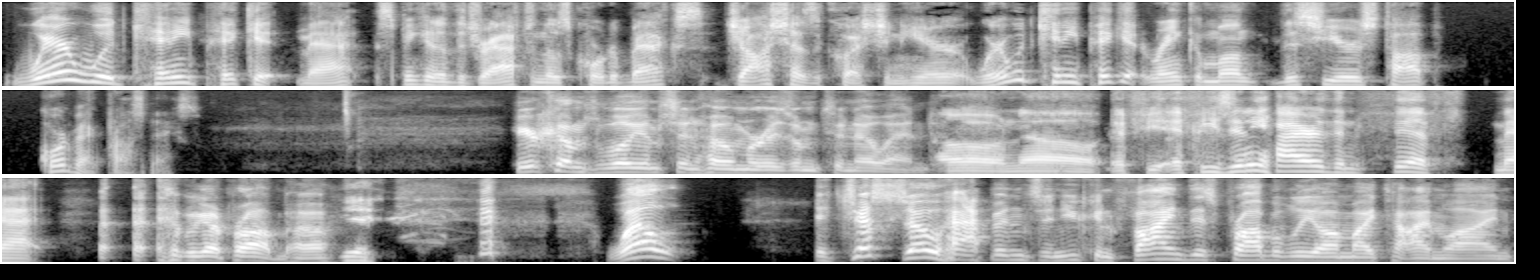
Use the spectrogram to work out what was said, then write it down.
Where would Kenny Pickett, Matt, speaking of the draft and those quarterbacks, Josh has a question here. Where would Kenny Pickett rank among this year's top quarterback prospects? Here comes Williamson homerism to no end. Oh no. If he, if he's any higher than 5th, Matt, we got a problem, huh? Yeah. well, it just so happens and you can find this probably on my timeline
